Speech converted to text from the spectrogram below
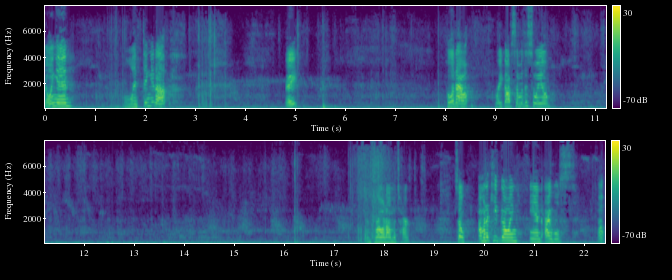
going in, lifting it up, right? Pull it out, rake off some of the soil. And throw it on the tarp. So I'm gonna keep going and I will, oh,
